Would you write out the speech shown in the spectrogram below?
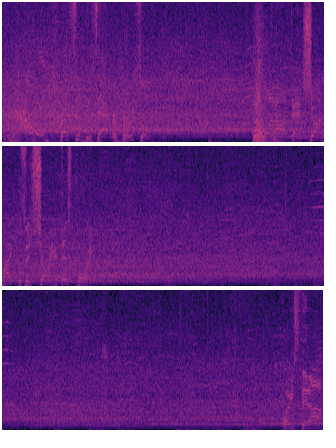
How impressive was that reversal? what offense Shawn Michaels is showing at this point. Hoisted up.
